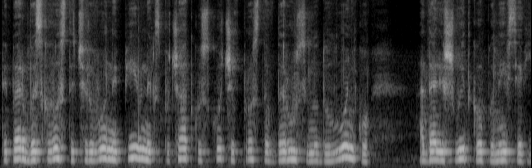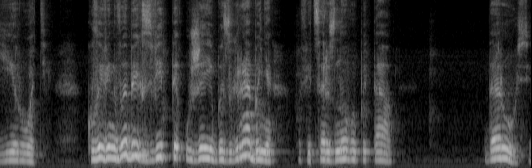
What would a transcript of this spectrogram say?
Тепер безхвостий червоний півник спочатку скочив просто в дарусину долоньку, а далі швидко опинився в її роті. Коли він вибіг звідти уже і без гребеня, офіцер знову питав Дарусю,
